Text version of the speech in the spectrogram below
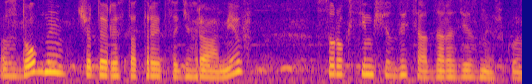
Здобне 430 грамів. 47,60 зараз зі знижкою.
